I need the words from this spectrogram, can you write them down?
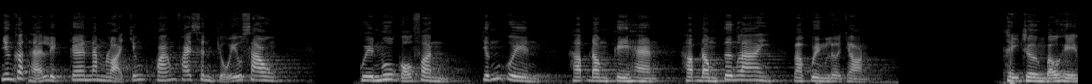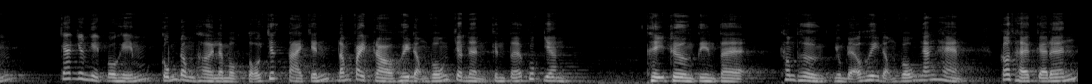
nhưng có thể liệt kê 5 loại chứng khoán phái sinh chủ yếu sau. Quyền mua cổ phần, chứng quyền, hợp đồng kỳ hạn, hợp đồng tương lai và quyền lựa chọn. Thị trường bảo hiểm Các doanh nghiệp bảo hiểm cũng đồng thời là một tổ chức tài chính đóng vai trò huy động vốn cho nền kinh tế quốc dân. Thị trường tiền tệ thông thường dùng để huy động vốn ngắn hạn có thể kể đến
